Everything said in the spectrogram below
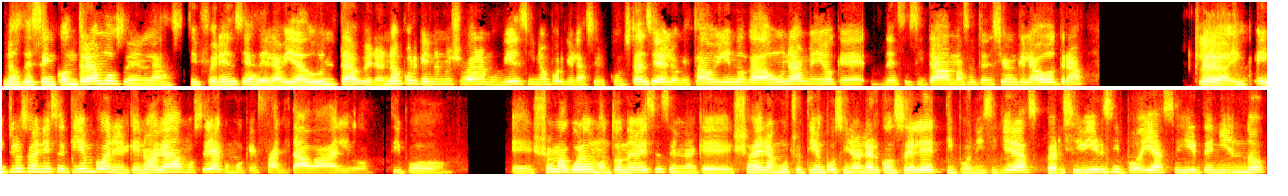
nos desencontramos en las diferencias de la vida adulta, pero no porque no nos lleváramos bien, sino porque la circunstancia de lo que estaba viviendo cada una medio que necesitaba más atención que la otra. Claro. Pero in- incluso en ese tiempo en el que no hablábamos era como que faltaba algo, tipo, eh, yo me acuerdo un montón de veces en la que ya era mucho tiempo sin hablar con Cele, tipo, ni siquiera percibir si podía seguir teniendo,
